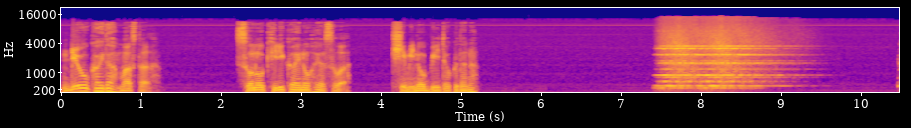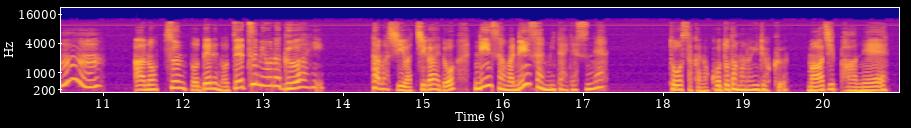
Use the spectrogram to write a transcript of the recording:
了解だマスター。その切り替えの速さは君の美徳だな。あのツンとデレの絶妙な具合。魂は違えど、リンさんはリンさんみたいですね。遠坂の言霊の威力、マジパネー。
